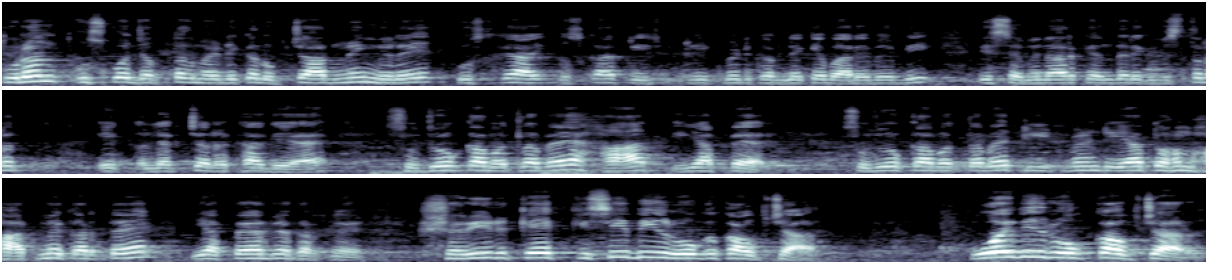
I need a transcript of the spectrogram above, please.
तुरंत उसको जब तक मेडिकल उपचार नहीं मिले, उसका उसका ट्रीटमेंट करने के बारे में भी इस सेमिनार के अंदर एक विस्तृत, एक लेक्चर रखा गया है। सुजोग का मतलब है हाथ या पैर। सुजोग का मतलब है ट्रीटमेंट या तो हम हाथ में करते हैं या पैर में करते हैं। शरीर के किसी भी रोग का उपचार, कोई भी रोग का उपचार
